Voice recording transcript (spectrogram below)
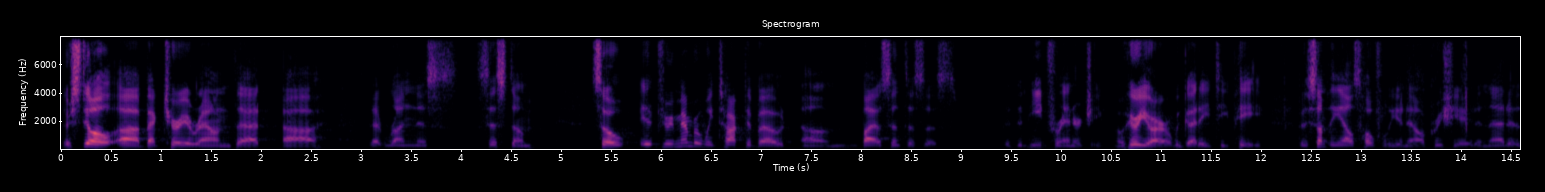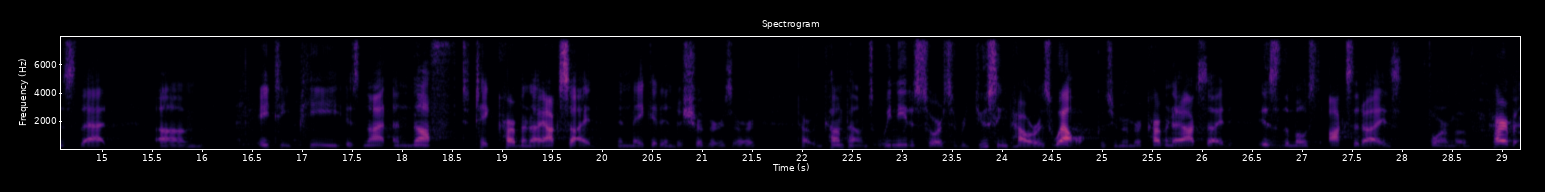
There's still uh, bacteria around that, uh, that run this system. So if you remember, we talked about um, biosynthesis, the, need for energy. Well, here you are, we've got ATP. But there's something else hopefully you now appreciate, and that is that um, ATP is not enough to take carbon dioxide and make it into sugars or carbon compounds. We need a source of reducing power as well, because remember, carbon dioxide is the most oxidized form of carbon.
